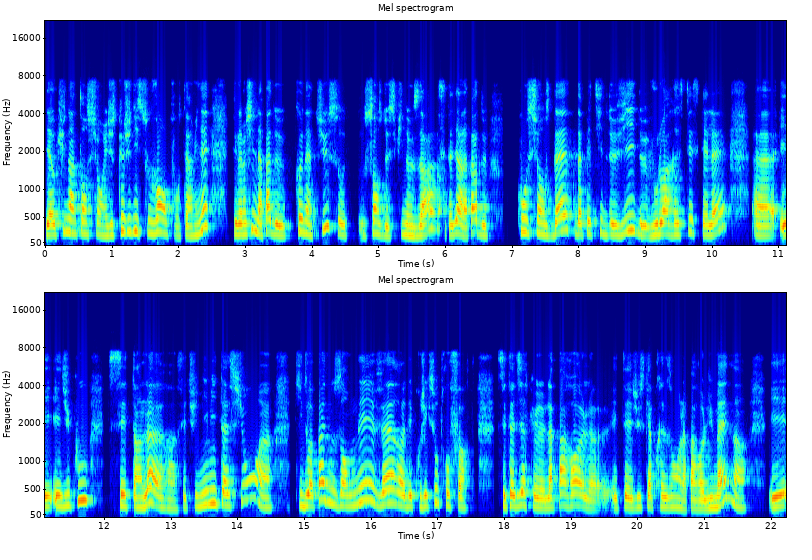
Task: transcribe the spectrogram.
il n'y a aucune intention. Et ce que je dis souvent pour terminer, c'est que la machine n'a pas de conatus au, sens de Spinoza, c'est-à-dire elle n'a pas de conscience d'être, d'appétit de vie, de vouloir rester ce qu'elle est. Euh, et, et, du coup, c'est un leurre, c'est une imitation euh, qui ne doit pas nous emmener vers des projections trop fortes. C'est-à-dire que la parole était jusqu'à présent la parole humaine et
